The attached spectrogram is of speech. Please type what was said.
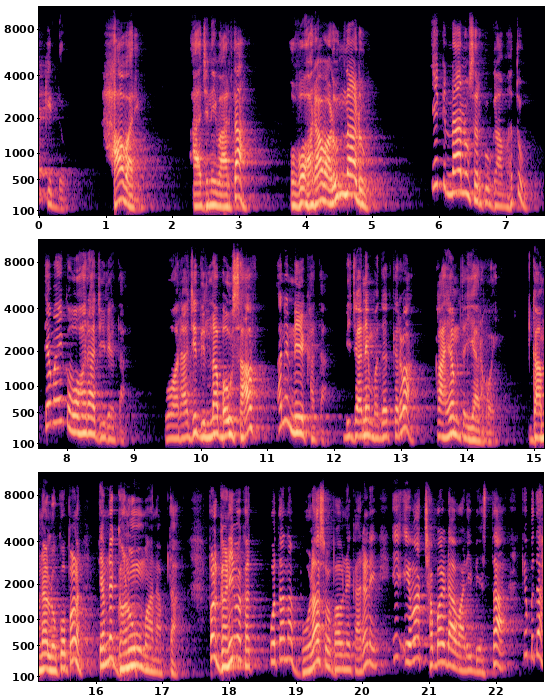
કિડ્ડો, હા વારી. આજની વાર્તા વોહરાવાળું નાડું. એક નાનું સરખું ગામ હતું, તેમાં એક વોહરાજી રહેતા. વોહરાજી દિલના બહુ સાફ અને નેક હતા. બીજાને મદદ કરવા કાયમ તૈયાર હોય. ગામના લોકો પણ તેમને ઘણું માન આપતા. પણ ઘણી વખત પોતાના ભોળા સ્વભાવને કારણે એ એવા છબરડાવાળી બેસતા કે બધા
